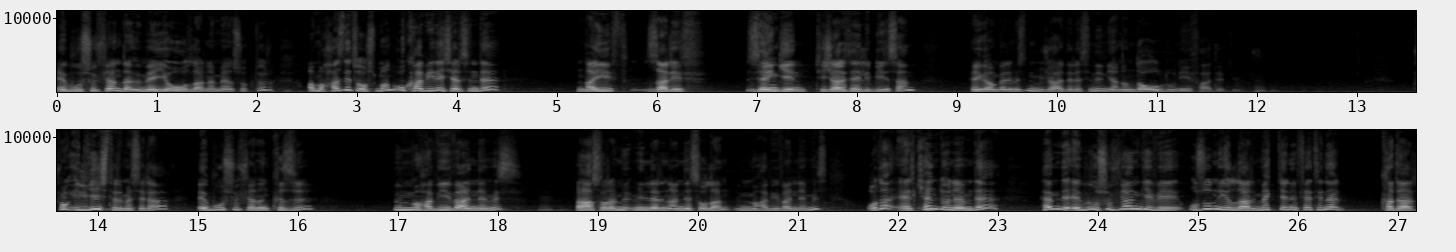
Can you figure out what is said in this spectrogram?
Ebu Süfyan da Ümeyye oğullarına mensuptur. Ama Hazreti Osman o kabile içerisinde naif, zarif, zengin, ticaret ehli bir insan peygamberimizin mücadelesinin yanında olduğunu ifade ediyor. Çok ilginçtir mesela Ebu Süfyan'ın kızı Ümmü Habibe annemiz, daha sonra müminlerin annesi olan Ümmü Habibe annemiz, o da erken dönemde hem de Ebu Süfyan gibi uzun yıllar Mekke'nin fethine kadar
